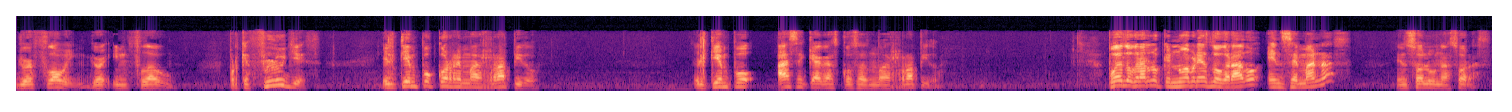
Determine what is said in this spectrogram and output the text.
You're flowing, you're in flow. Porque fluyes. El tiempo corre más rápido. El tiempo hace que hagas cosas más rápido. Puedes lograr lo que no habrías logrado en semanas, en solo unas horas.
